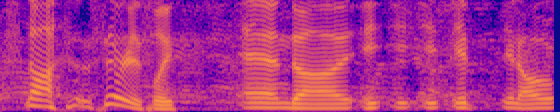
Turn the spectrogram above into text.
no, seriously. And uh, it, it, it, you know,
